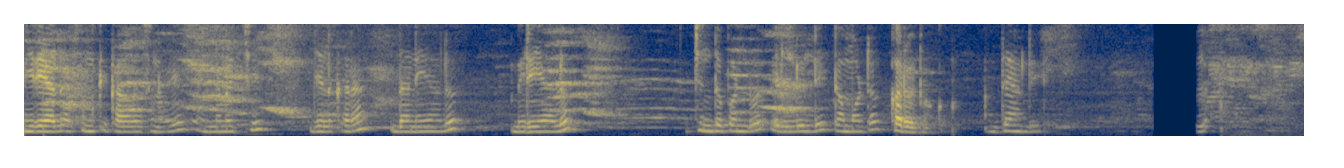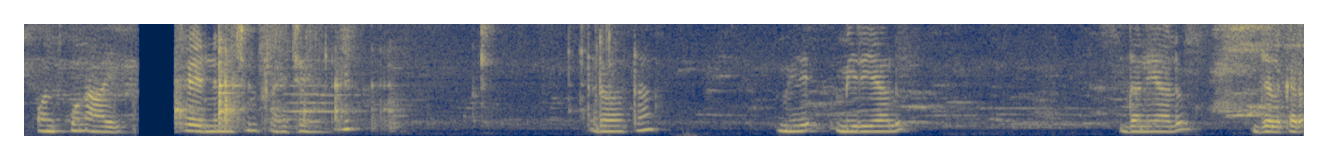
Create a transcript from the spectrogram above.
మిరియాల రసంకి కావాల్సినవి ఎండుమిర్చి జీలకర్ర ధనియాలు మిరియాలు చింతపండు వెల్లుల్లి టమాటా కరివేపాకు. అంతే అండి. One spoon oil. ఎండుమిర్చిని ఫ్రై చేయాలి. తర్వాత మి మిరియాలు ధనియాలు జీలకర్ర.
